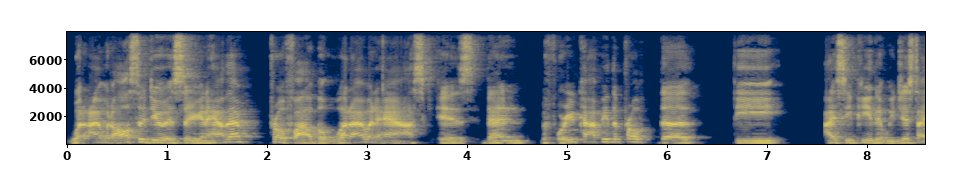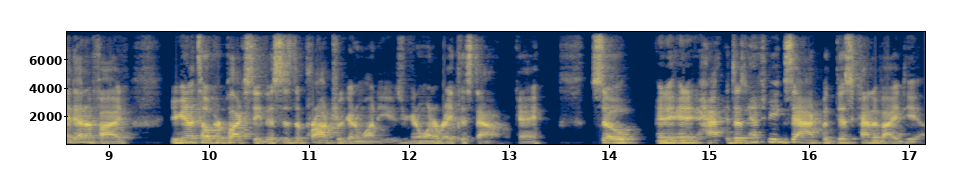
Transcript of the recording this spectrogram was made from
what I would also do is so you're going to have that profile, but what I would ask is then before you copy the pro the the ICP that we just identified, you're going to tell Perplexity this is the prompt you're going to want to use. You're going to want to write this down. Okay, so, and it, and it, ha- it doesn't have to be exact, but this kind of idea.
